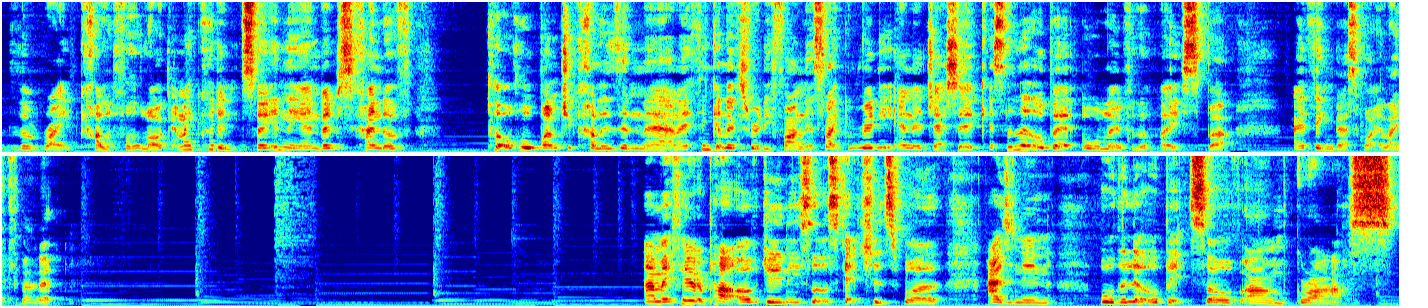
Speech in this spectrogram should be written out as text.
the right colour for the log and I couldn't so in the end I just kind of put a whole bunch of colours in there and I think it looks really fun. It's like really energetic. It's a little bit all over the place, but I think that's what I like about it. And my favourite part of doing these little sketches were adding in all the little bits of um, grass.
